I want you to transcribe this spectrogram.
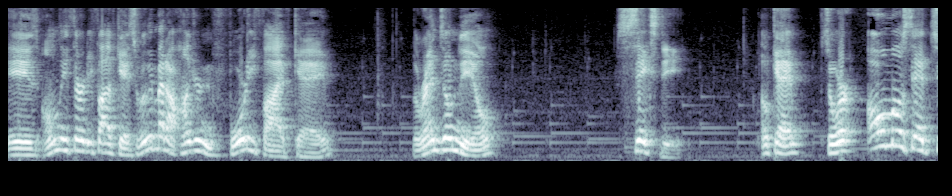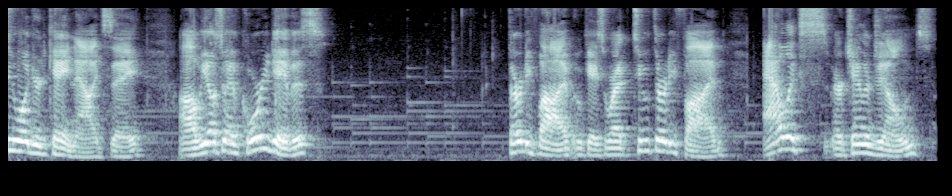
is only 35k, so we're looking about 145k. Lorenzo Neal, 60. Okay, so we're almost at 200k now, I'd say. Uh, we also have Corey Davis, 35. Okay, so we're at 235. Alex, or Chandler Jones,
